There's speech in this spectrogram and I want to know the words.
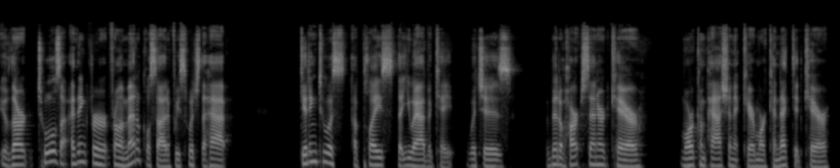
there are tools I I think for from a medical side, if we switch the hat, getting to a place that you advocate, which is a bit of heart centered care, more compassionate care, more connected care.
